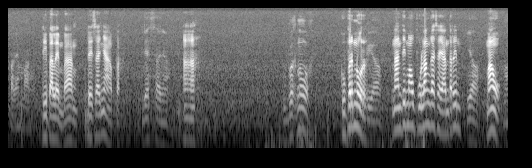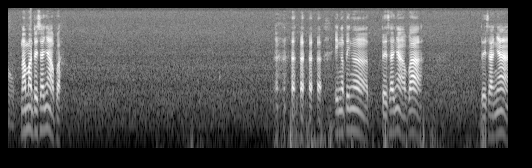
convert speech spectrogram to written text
Palembang. di Palembang desanya apa Desanya. Ah, ah. Gubernur. gubernur Iya. nanti mau pulang nggak saya anterin Iya. mau Mau. nama desanya apa inget-inget desanya apa desanya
